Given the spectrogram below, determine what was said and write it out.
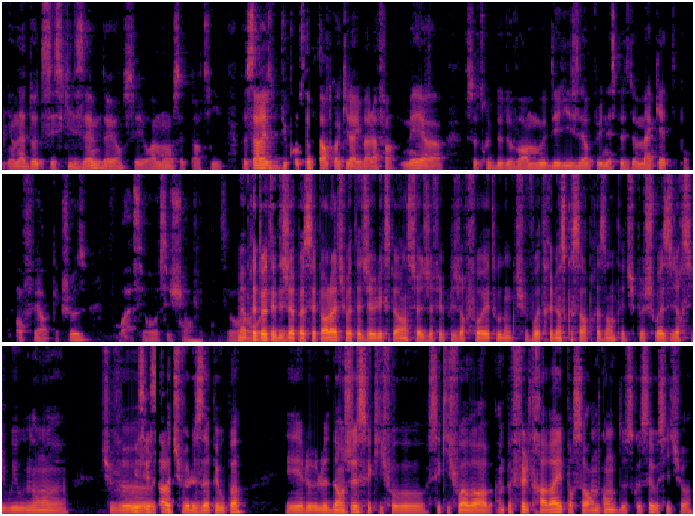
il y en a d'autres, c'est ce qu'ils aiment d'ailleurs. C'est vraiment cette partie. ça reste du concept art, quoi qu'il arrive à la fin. Mais euh, ce truc de devoir modéliser un peu une espèce de maquette pour en faire quelque chose, ouais, c'est chiant en fait. Mais après, toi, tu es déjà passé par là, tu vois, tu as déjà eu l'expérience, tu as déjà fait plusieurs fois et tout, donc tu vois très bien ce que ça représente et tu peux choisir si oui ou non tu veux, tu, veux le zapper ou pas. Et le, danger, c'est qu'il faut, c'est qu'il faut avoir un peu fait le travail pour se rendre compte de ce que c'est aussi, tu vois.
